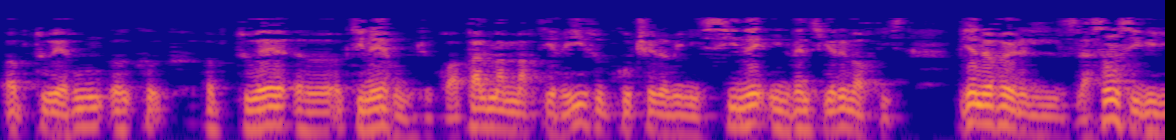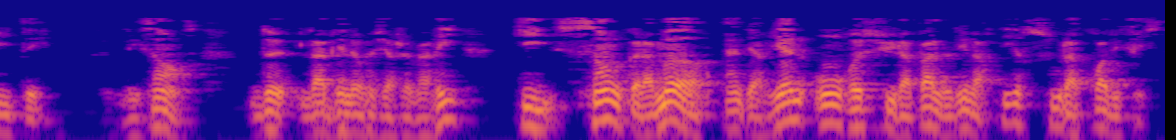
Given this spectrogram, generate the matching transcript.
obtuerum, euh, obtinerum, je crois, palmam martyris ou cruce domini, sine inventiere mortis. Bienheureux la sensibilité, l'essence de la bienheureuse Vierge Marie, qui, sans que la mort intervienne, ont reçu la palme des martyrs sous la croix du Christ.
